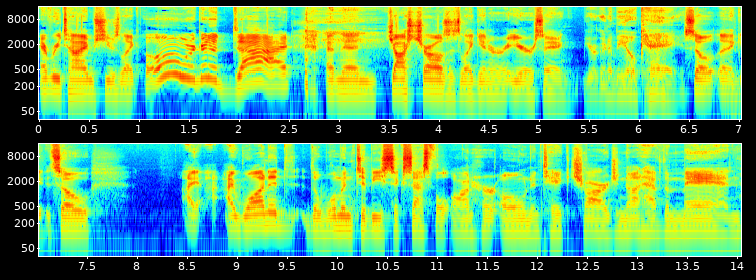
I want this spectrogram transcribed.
every time she was like, "Oh, we're gonna die," and then Josh Charles is like in her ear saying, "You're gonna be okay." So like so. I, I wanted the woman to be successful on her own and take charge and not have the man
